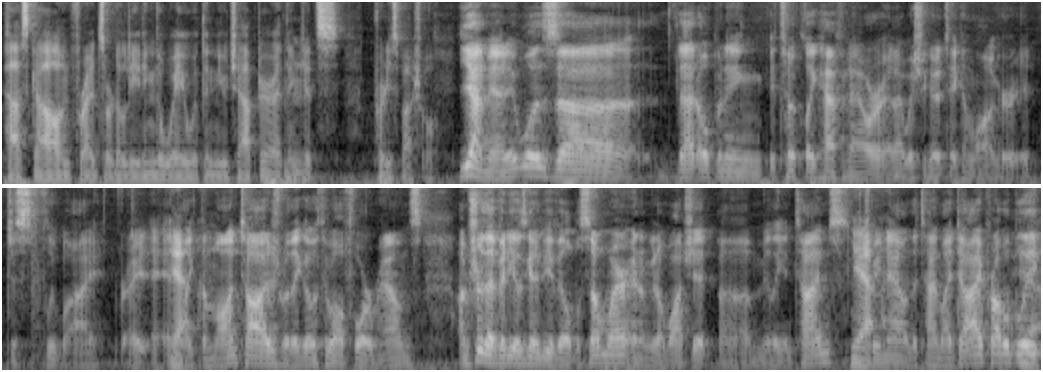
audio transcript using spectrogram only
Pascal and Fred sort of leading the way with the new chapter, I Mm-hmm. think it's pretty special. Yeah, man, it was uh, that opening. It took like half an hour, and I wish it could have taken longer. It just flew by, right? And, Yeah. like the montage where they go through all four rounds. I'm sure that video is going to be available somewhere, and I'm going to watch it a million times Yeah. between now and the time I die, probably. Yeah.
